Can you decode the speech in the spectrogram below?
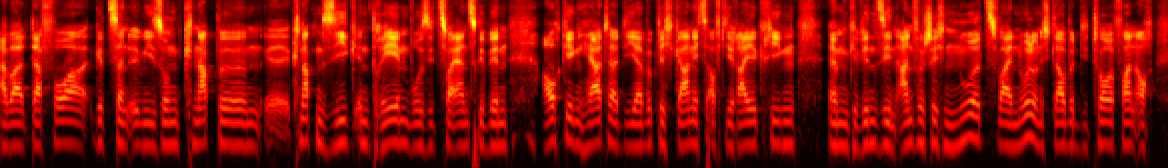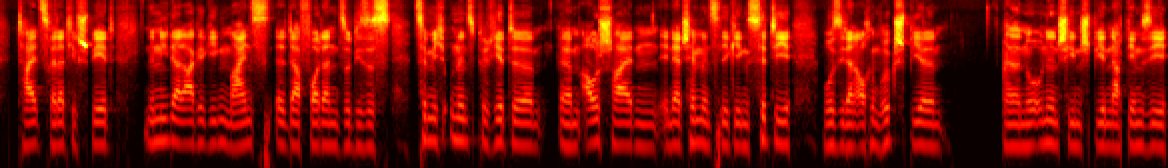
Aber davor gibt es dann irgendwie so einen knappen, äh, knappen Sieg in Bremen, wo sie zwar ernst gewinnen, auch gegen Hertha, die ja wirklich gar nichts auf die Reihe kriegen, ähm, gewinnen sie in Anführungsstrichen nur 2-0 und ich glaube, die Tore fahren auch teils relativ spät spät. Eine Niederlage gegen Mainz, äh, davor dann so dieses ziemlich uninspirierte ähm, Ausscheiden in der Champions League gegen City, wo sie dann auch im Rückspiel äh, nur unentschieden spielen, nachdem sie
